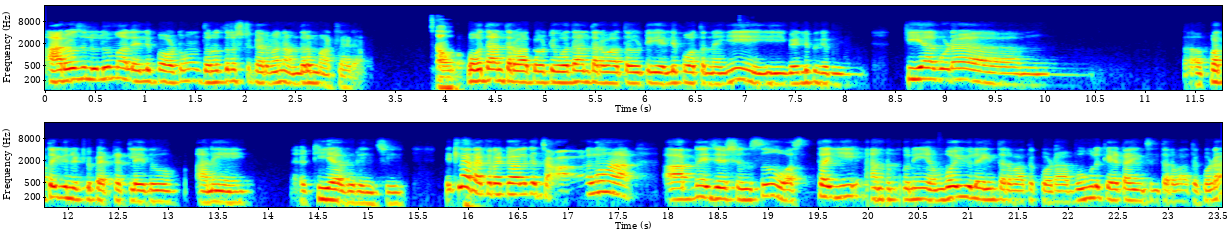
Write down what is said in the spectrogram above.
ఆ, రోజు లులుమాల వెళ్ళిపోవటం దురదృష్టకరమని అందరం మాట్లాడాం. అవును. ఒకదాని తర్వాత ఒకటి ఒకదాని తర్వాత ఒకటి వెళ్ళిపోతున్నాయి. ఈ వెళ్ళి కియా కూడా కొత్త యూనిట్లు పెట్టట్లేదు అని కియా గురించి. ఇట్లా రకరకాలుగా చాలా ఆర్గనైజేషన్స్ వస్తాయి అనుకుని ఎంఓయూలు అయిన తర్వాత కూడా భూములు కేటాయించిన తర్వాత కూడా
